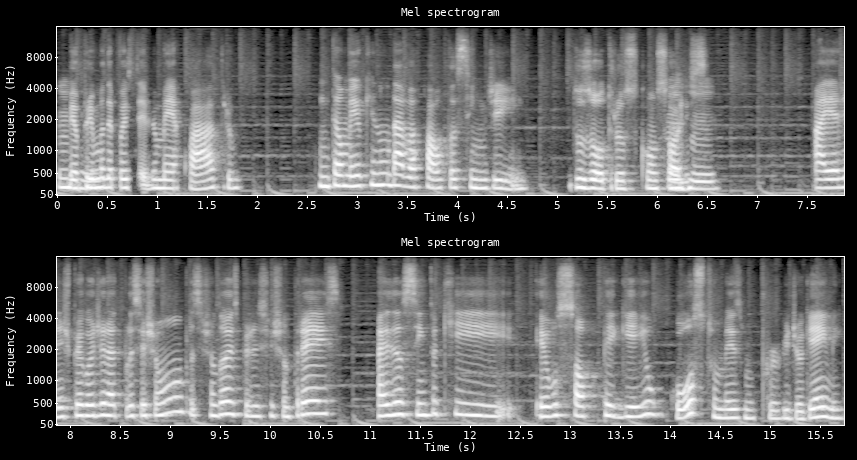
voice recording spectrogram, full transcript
meu Uhum. primo depois teve o 64. Então, meio que não dava falta, assim, de dos outros consoles. Uhum. Aí a gente pegou direto PlayStation 1, PlayStation 2, PlayStation 3. Mas eu sinto que eu só peguei o gosto mesmo por videogame.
